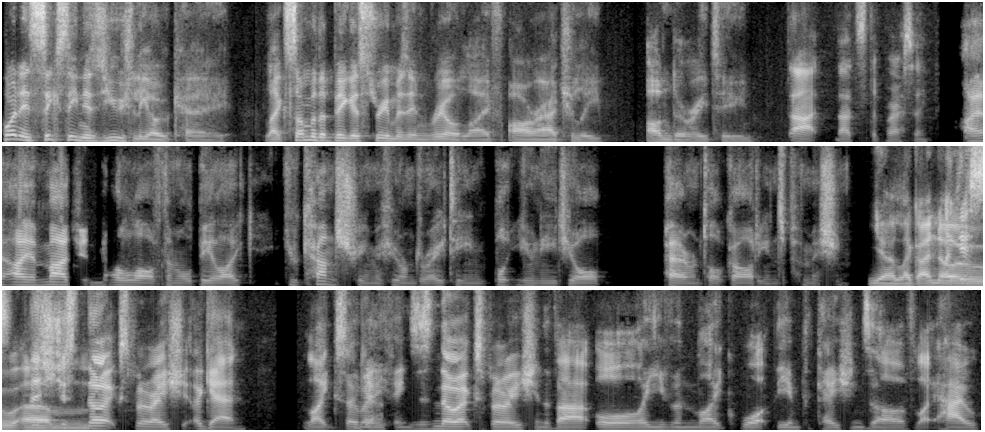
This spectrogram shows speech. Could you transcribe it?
Point is, 16 is usually okay. Like some of the biggest streamers in real life are actually under 18. That that's depressing. I, I imagine a lot of them will be like, you can stream if you're under 18, but you need your parent or guardian's permission. Yeah, like I know. I guess there's just um, no exploration again. Like so many Yeah. things, there's no exploration of that, or even like what the implications are of like how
